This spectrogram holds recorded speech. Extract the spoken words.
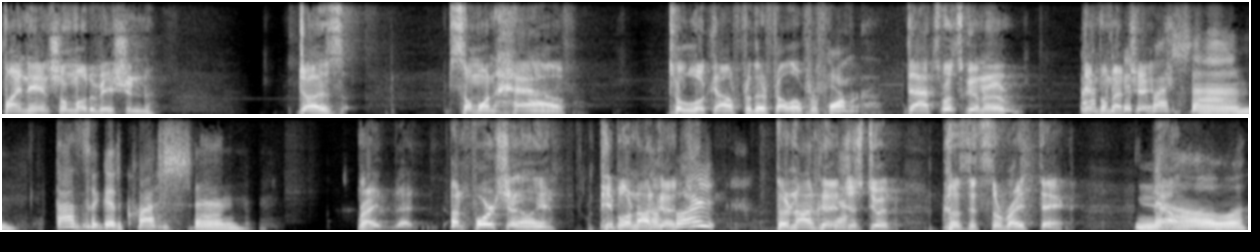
financial motivation does someone have to look out for their fellow performer? That's what's going to That's a good change. question. That's a good question. Right. Unfortunately, people are not going to they're not going to Yeah. just do it cuz it's the right thing. no.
